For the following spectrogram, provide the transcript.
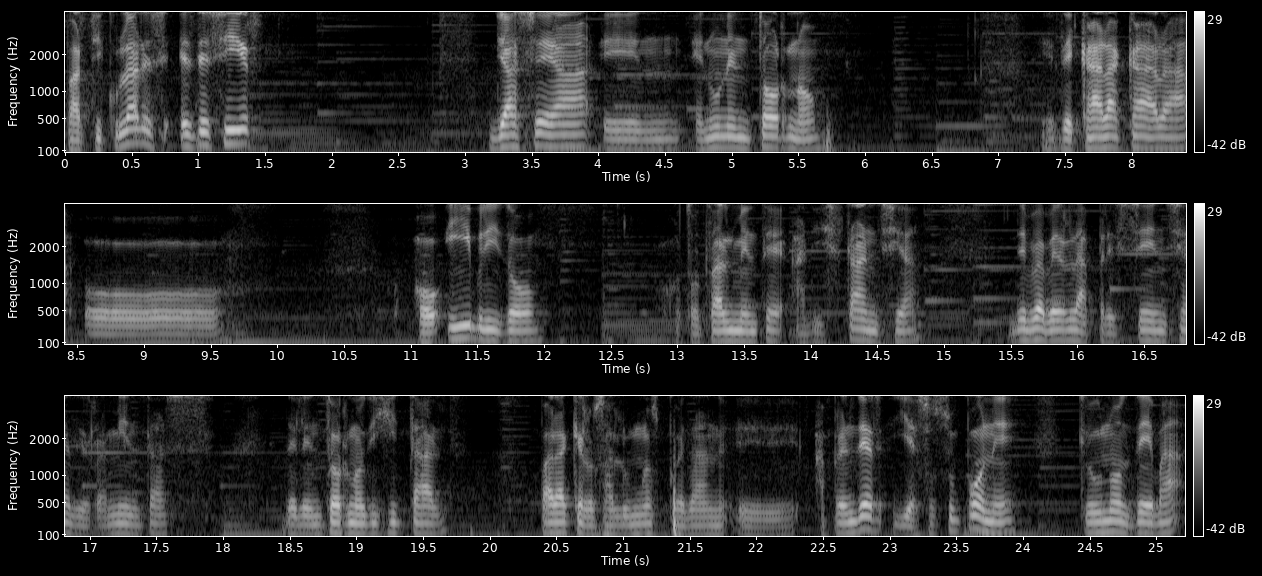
particulares. Es decir, ya sea en, un entorno eh, de cara a cara o, o híbrido, totalmente a distancia, debe haber la presencia de herramientas del entorno digital para que los alumnos puedan eh, aprender y eso supone que uno deba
